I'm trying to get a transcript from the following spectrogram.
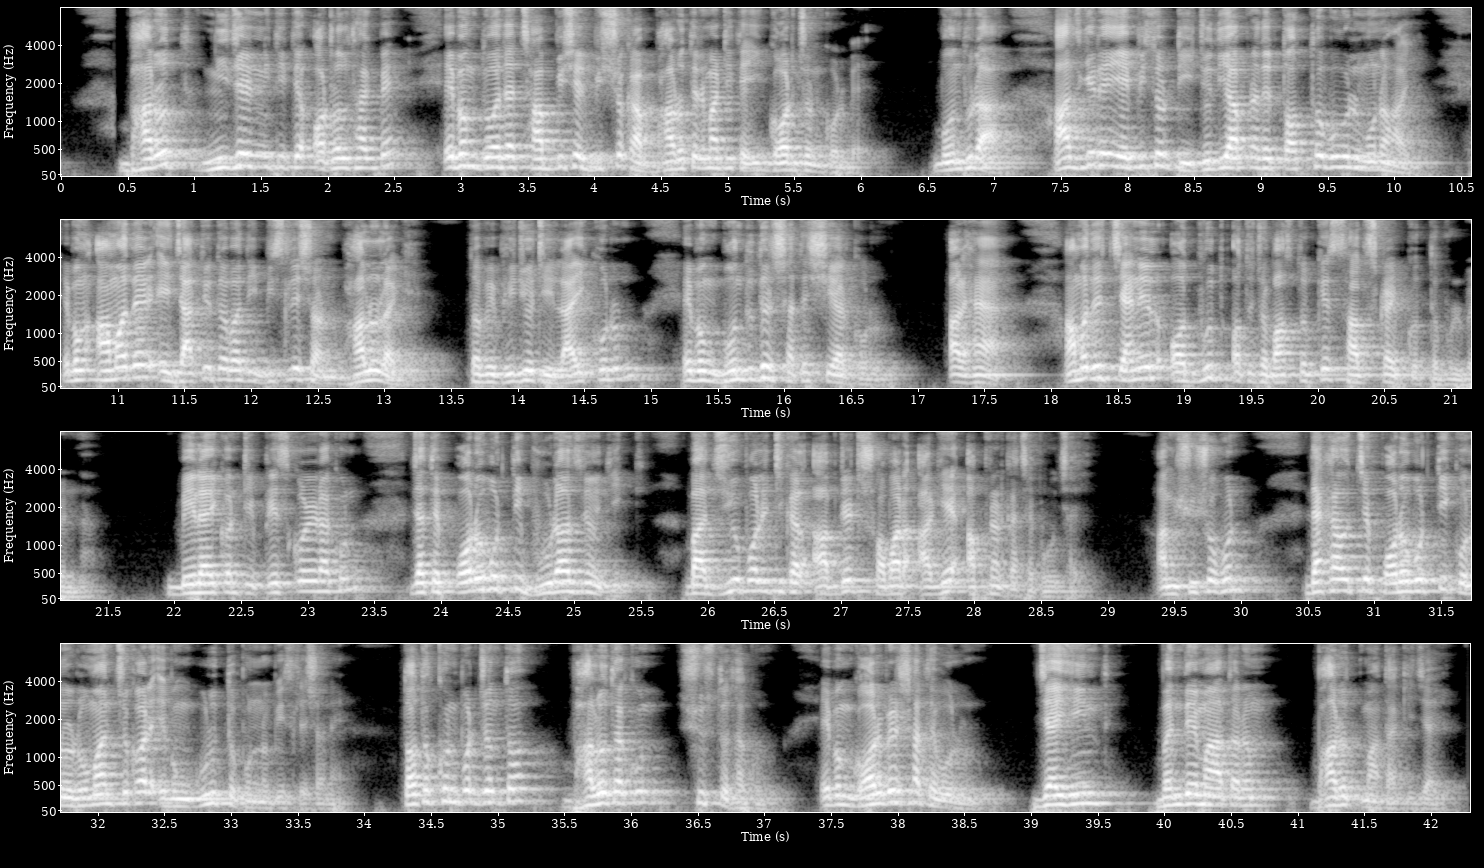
ভারত নিজের নীতিতে অটল থাকবে এবং দু হাজার বিশ্বকাপ ভারতের মাটিতেই গর্জন করবে। বন্ধুরা, আজকের এই এপিসোডটি যদি আপনাদের তথ্যবহুল মনে হয় এবং আমাদের এই জাতীয়তাবাদী বিশ্লেষণ ভালো লাগে, তবে ভিডিওটি লাইক করুন এবং বন্ধুদের সাথে শেয়ার করুন। আর হ্যাঁ আমাদের চ্যানেল অদ্ভুত অথচ বাস্তবকে সাবস্ক্রাইব করতে ভুলবেন না। বেল আইকনটি প্রেস করে রাখুন, যাতে পরবর্তী ভূরাজনৈতিক বা জিওপলিটিক্যাল আপডেট সবার আগে আপনার কাছে পৌঁছায়। আমি সুশোভন, দেখা হচ্ছে পরবর্তী কোনো রোমাঞ্চকর এবং গুরুত্বপূর্ণ বিশ্লেষণে। ততক্ষণ পর্যন্ত ভালো থাকুন, সুস্থ থাকুন এবং গর্বের সাথে বলুন, জয় হিন্দ, বন্দে মাতারম, ভারত মাতা কি জয়।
